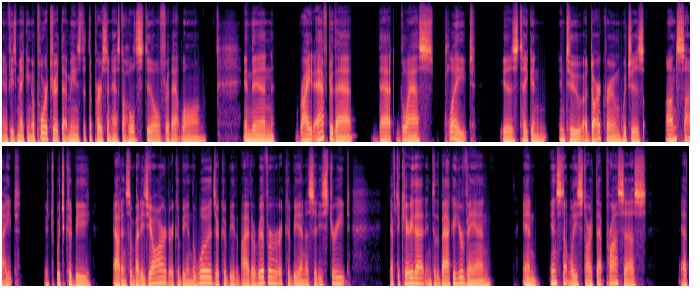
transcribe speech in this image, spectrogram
And if he's making a portrait, that means that the person has to hold still for that long. And then right after that, that glass plate is taken into a dark room, which is on site, which, could be out in somebody's yard, or it could be in the woods, or it could be by the river, or it could be in a city street. You have to carry that into the back of your van and instantly start that process at,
